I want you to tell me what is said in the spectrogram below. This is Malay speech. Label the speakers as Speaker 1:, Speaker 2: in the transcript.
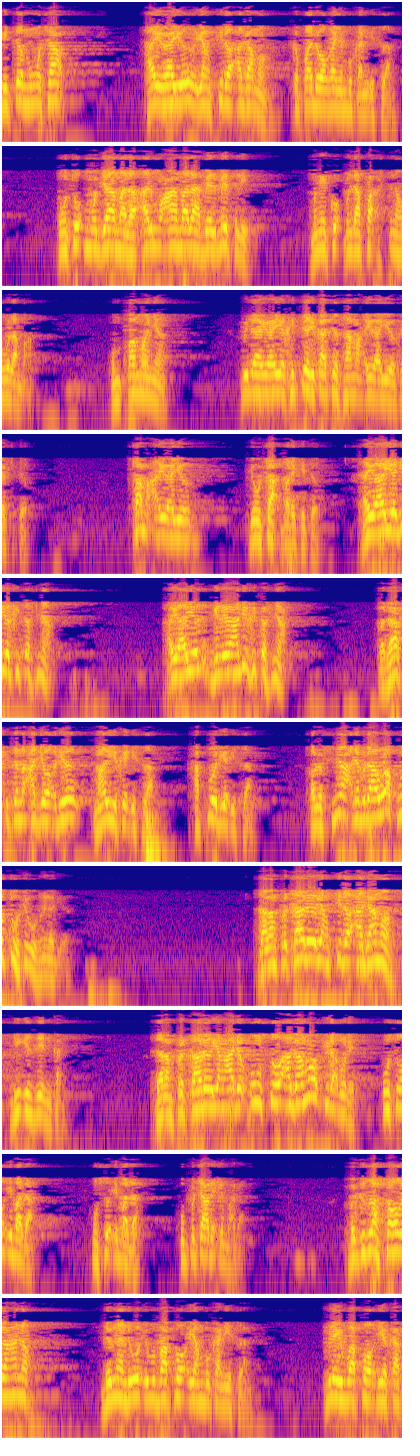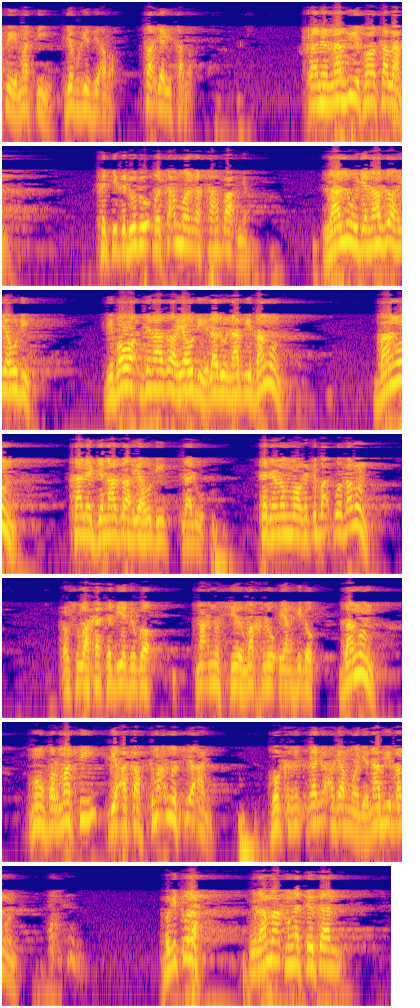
Speaker 1: kita mengucap hari raya yang tidak agama kepada orang yang bukan Islam. Untuk mujamalah, al-muamalah bil mithli. Mengikut pendapat setengah ulama. Umpamanya, bila hari raya kita dikata sama hari raya ke kita. Sama hari raya, diucap pada kita. Hari raya dia kita senyap. Hari raya giliran dia kita senyap. Padahal kita nak ajak dia, mari ke Islam. Apa dia Islam? Kalau senyap daripada awal, putus terus dengan dia. Dalam perkara yang tidak agama, diizinkan. Dalam perkara yang ada unsur agama, tidak boleh. Unsur ibadah. Unsur ibadah. Upacara ibadah. Begitulah seorang anak. Dengan dua ibu bapa yang bukan Islam. Bila ibu bapa dia kafir, mati. Dia pergi ziarah. Tak jadi salah. Kerana Nabi SAW ketika duduk bersama dengan sahabatnya. Lalu jenazah Yahudi. Dibawa jenazah Yahudi. Lalu Nabi bangun. Bangun. Kerana jenazah Yahudi lalu. Kerana nama kata bak puan bangun. Rasulullah kata dia juga manusia makhluk yang hidup. Bangun. Menghormati di atas kemanusiaan. Bukan kerana agama dia. Nabi bangun. Begitulah. Ulama mengatakan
